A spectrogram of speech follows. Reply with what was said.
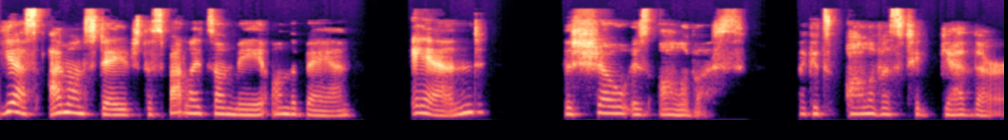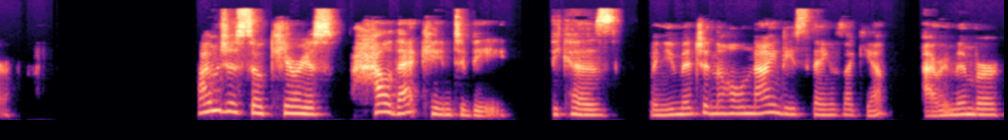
yes, I'm on stage, the spotlight's on me, on the band, and the show is all of us. Like, it's all of us together. I'm just so curious how that came to be because when you mentioned the whole 90s thing, it's like, yep, I remember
